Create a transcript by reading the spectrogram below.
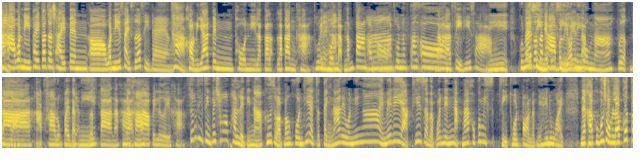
นะคะ วันนี้ไพ่ก็จะใช้เป็นเอ่อวันนี้ใส่เสื้อสีแดงค่ะขออนุญาตเป็นโทนนี้ละกันละกันค่ะโทนไหนเป็นโทนคะแบบน้ำตาลอ่อนโทนน้ำตาลอ่อนๆนะคะ สีที่สามนี่คุณแม่แม่ก็สีเนี้ยจะเป็นสียอดนิยมนะเปลือกนะตาคะอะทาลงไปแบบนี้เยเปลือกตานะคะนะคะ ทาไปเลยค่ะ ซึ่งจริงๆ ไปชอบพาเลตนี้นะ คือสำหรับบางคนที่อยากจะแต่งหน้าในวันง่าย ๆ ไม่ได้อยากที่จะแบบว่าเน้นหนักมากเขาก็มีสีโทนอ่อนแบบนี้ให้ด้วยนะคะคุณผู้ชมแล้วแล้วก็ต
